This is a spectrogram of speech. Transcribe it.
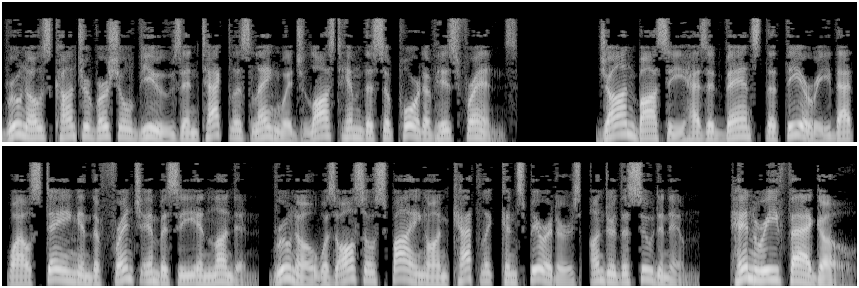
Bruno's controversial views and tactless language lost him the support of his friends. John Bossy has advanced the theory that, while staying in the French embassy in London, Bruno was also spying on Catholic conspirators, under the pseudonym Henry Fagot.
